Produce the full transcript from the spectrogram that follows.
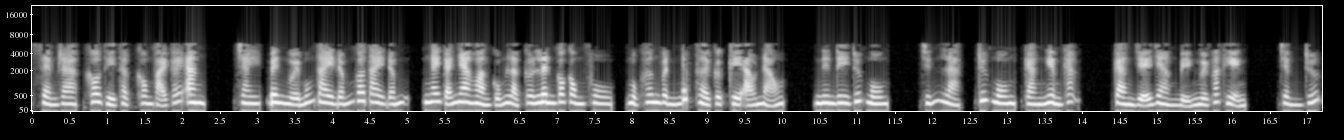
Xem ra, khâu thị thật không phải cái ăn, chay, bên người muốn tay đấm có tay đấm, ngay cả nha hoàng cũng là cơ linh có công phu, Mục Hân Vinh nhất thời cực kỳ ảo não, nên đi trước môn. Chính là, trước môn, càng nghiêm khắc, càng dễ dàng bị người phát hiện. Chân trước,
